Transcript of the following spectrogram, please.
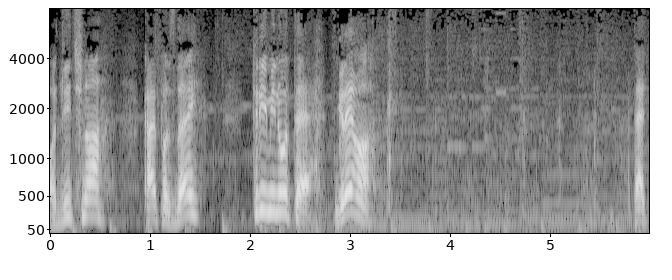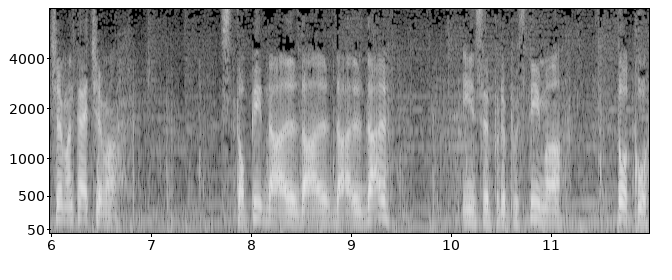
Odlično, kaj pa zdaj? Tri minute, gremo. Tečemo, tečemo. Stopi dal, dal, dal, dal in se prepustimo toku.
